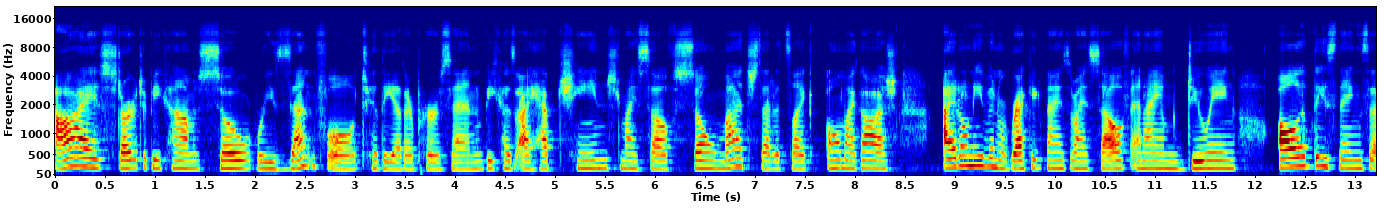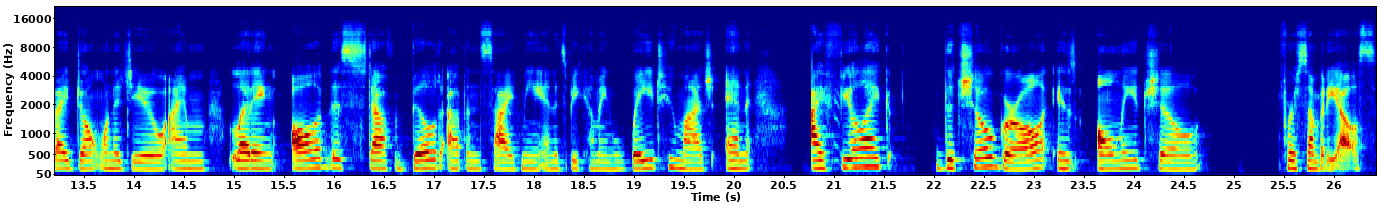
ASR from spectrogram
I start to become so resentful to the other person because I have changed myself so much that it's like, oh my gosh, I don't even recognize myself and I am doing all of these things that I don't want to do. I'm letting all of this stuff build up inside me and it's becoming way too much. And I feel like the chill girl is only chill for somebody else.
